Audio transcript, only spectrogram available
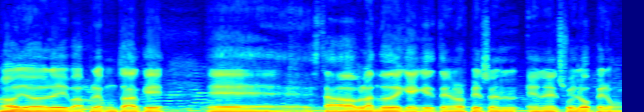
No, yo le iba a preguntar que eh, estaba hablando de que hay que tener los pies en, en el suelo, pero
